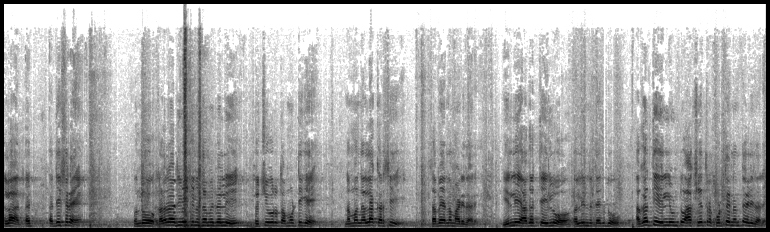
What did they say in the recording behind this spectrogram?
ಅಲ್ಲ ಅಧ್ಯಕ್ಷರೇ ಒಂದು ಕಳೆದ ಅಧಿವೇಶನ ಸಮಯದಲ್ಲಿ ಸಚಿವರು ತಮ್ಮೊಟ್ಟಿಗೆ ನಮ್ಮನ್ನೆಲ್ಲ ಕರೆಸಿ ಸಭೆಯನ್ನು ಮಾಡಿದ್ದಾರೆ. ಎಲ್ಲಿ ಅಗತ್ಯ ಇಲ್ಲವೋ ಅಲ್ಲಿಂದ ತೆಗೆದು ಅಗತ್ಯ ಎಲ್ಲಿ ಉಂಟು ಆ ಕ್ಷೇತ್ರ ಕೊಡ್ತೇನೆ ಅಂತ ಹೇಳಿದ್ದಾರೆ.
